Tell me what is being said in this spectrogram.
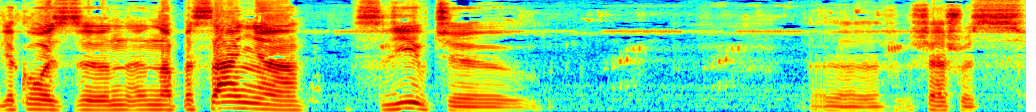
якогось е, написання слів чи е, ще щось.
